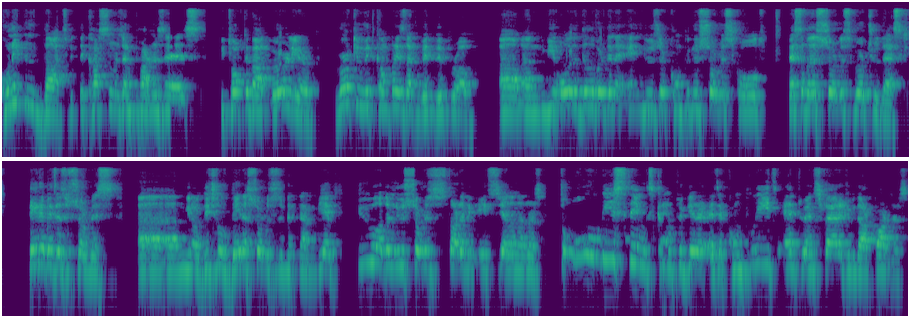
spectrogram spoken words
connecting dots with the customers and partners as we talked about earlier, working with companies like Wipro, um, and we already delivered an end user computing service called that's about a service virtual desk, database as a service, uh, uh, um, you know, digital data services with them. We have few other new services starting with HCL and others. So all these things come together as a complete end-to-end strategy with our partners.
